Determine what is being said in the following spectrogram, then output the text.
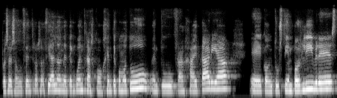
Pues eso, un centro social donde te encuentras con gente como tú, en tu franja etaria, eh, con tus tiempos libres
